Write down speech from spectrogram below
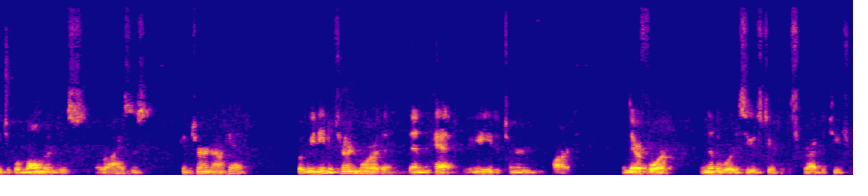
teachable moment is, arises, can turn our head. But we need to turn more than, than the head. We need to turn the heart. And therefore, another word is used here to describe the teacher.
